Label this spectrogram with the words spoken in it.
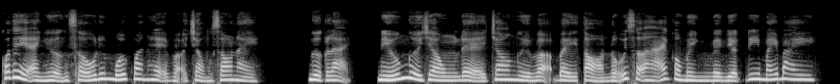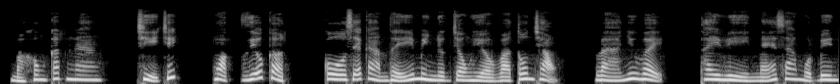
có thể ảnh hưởng xấu đến mối quan hệ vợ chồng sau này. Ngược lại, nếu người chồng để cho người vợ bày tỏ nỗi sợ hãi của mình về việc đi máy bay mà không cắt ngang, chỉ trích hoặc giễu cợt, cô sẽ cảm thấy mình được chồng hiểu và tôn trọng và như vậy, thay vì né sang một bên,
